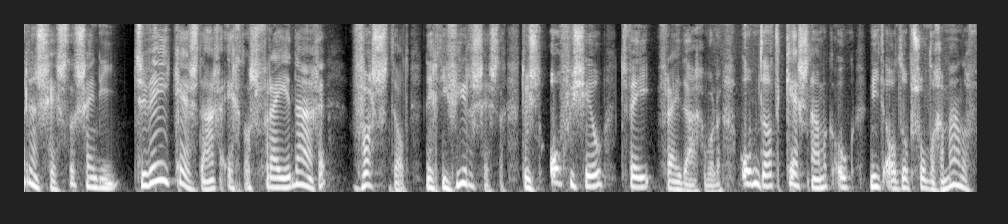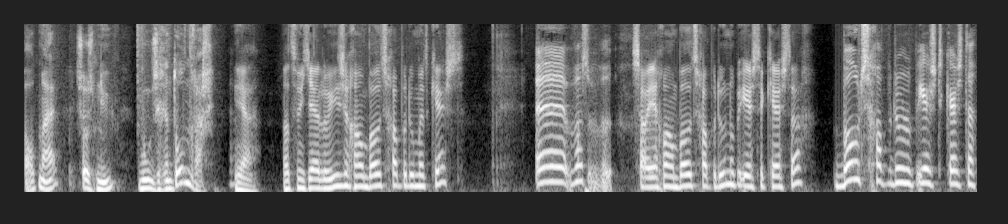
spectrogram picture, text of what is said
1964... zijn die twee kerstdagen echt als vrije dagen vastgesteld. 1964. Dus het officieel twee vrije dagen geworden. Omdat kerst namelijk ook niet altijd op zondag en maandag valt... maar zoals nu, woensdag en donderdag. Ja. Wat vind jij, Louise? Gewoon boodschappen doen met kerst? Eh, was, Zou jij gewoon boodschappen doen op eerste kerstdag? boodschappen doen op eerste kerstdag.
